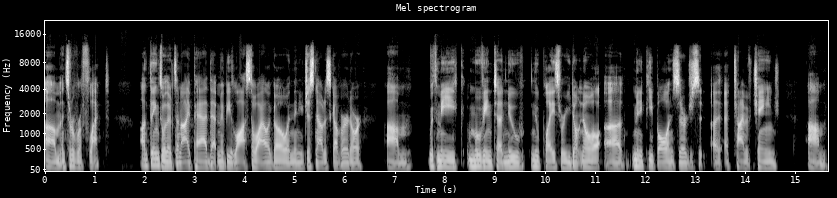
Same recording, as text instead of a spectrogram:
um, and sort of reflect on things, whether it's an iPad that maybe lost a while ago and then you just now discovered, or um, with me moving to a new new place where you don't know uh, many people and sort of just a, a time of change. Um,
